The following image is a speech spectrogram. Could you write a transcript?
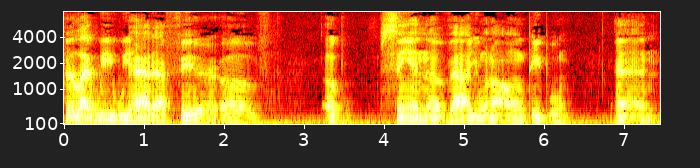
feel like we we had that fear of of seeing the value in our own people, and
